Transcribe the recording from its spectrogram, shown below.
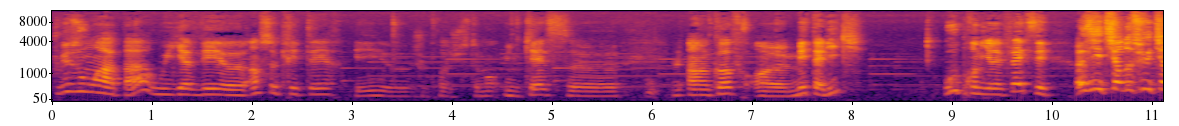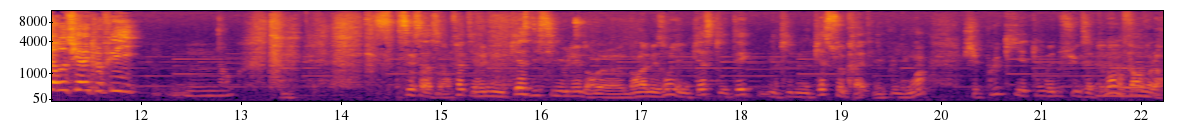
plus ou moins à part où il y avait euh, un secrétaire et euh, je crois justement une caisse, euh, un coffre euh, métallique. Où premier réflexe c'est vas-y tire dessus, tire dessus avec le fusil. Non. C'est ça, c'est en fait il y avait une pièce dissimulée dans, le, dans la maison, il y a une pièce qui était qui une pièce secrète, ni plus ni moins. Je sais plus qui est tombé dessus exactement, mais enfin voilà,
